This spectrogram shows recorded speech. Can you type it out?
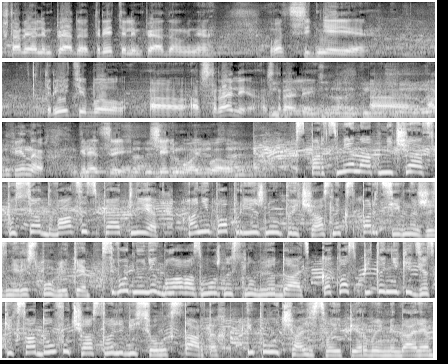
вторую Олимпиаду, третья Олимпиада у меня. Вот в Сиднее третий был, Австралии, Австралии, а Афинах, Греции, седьмой был. Спортсмены отмечают, спустя 25 лет они по-прежнему причастны к спортивной жизни республики. Сегодня у них была возможность наблюдать, как воспитанники детских садов участвовали в веселых стартах и получали свои первые медали.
